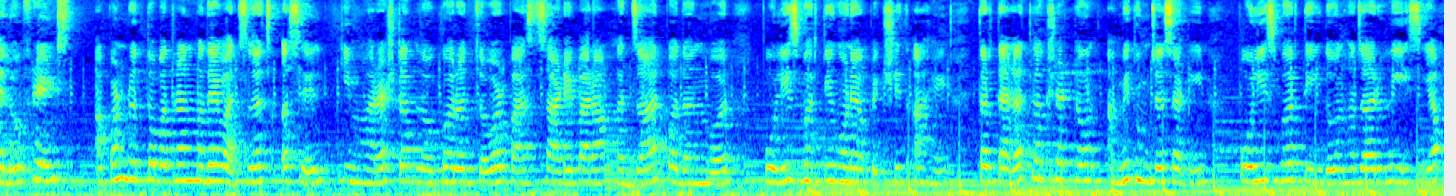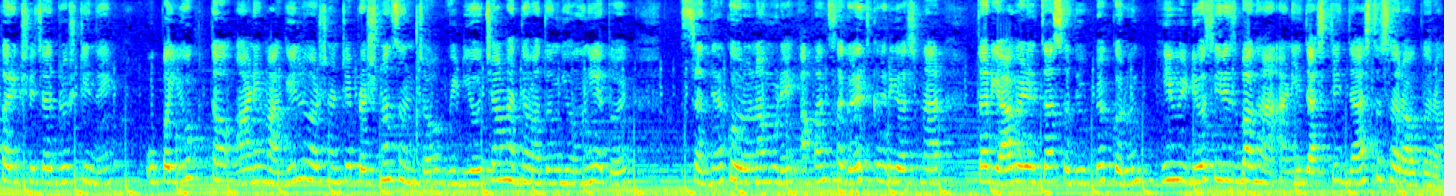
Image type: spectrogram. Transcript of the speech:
Hello friends आपण वृत्तपत्रांमध्ये वाचलंच असेल की महाराष्ट्रात लवकरच जवळपास साडेबारा हजार पदांवर पोलीस भरती होणे अपेक्षित आहे. तर त्यालाच लक्षात ठेवून आम्ही तुमच्यासाठी पोलीस भरती दोन हजार वीस या परीक्षेच्या दृष्टीने उपयुक्त आणि मागील वर्षांचे प्रश्नसंच व्हिडिओच्या माध्यमातून घेऊन येतोय. सध्या कोरोनामुळे आपण सगळेच घरी असणार तर या वेळेचा सदुपयोग करून ही व्हिडिओ सिरीज बघा आणि जास्तीत जास्त सराव करा.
